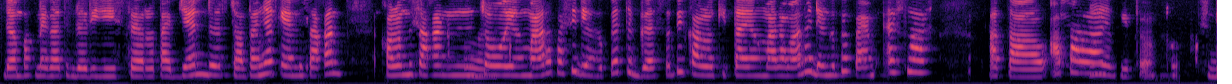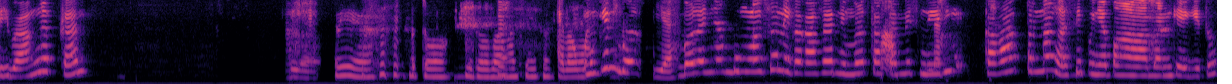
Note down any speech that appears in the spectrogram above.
dampak negatif dari stereotype gender. Contohnya kayak misalkan kalau misalkan hmm. cowok yang marah pasti dianggapnya tegas, tapi kalau kita yang marah-marah dianggapnya PMS lah atau apalah iya. gitu. Sedih banget kan? Iya. Iya, betul, betul banget sih itu. Emang mungkin bo iya. boleh nyambung langsung nih ke Kak Ferni. Menurut Kak Ferni sendiri, Kakak pernah nggak sih punya pengalaman kayak gitu?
